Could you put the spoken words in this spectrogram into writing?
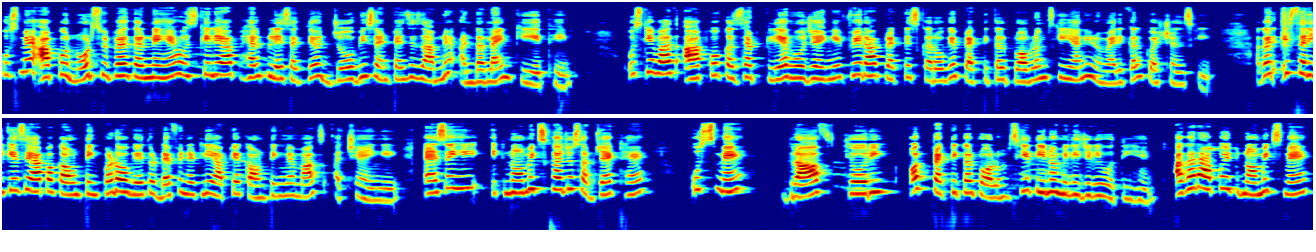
उसमें आपको नोट्स प्रिपेयर करने हैं और इसके लिए आप हेल्प ले सकते हो, जो भी सेंटेंसेस आपने अंडरलाइन किए थे। उसके बाद आपको कंसेप्ट क्लियर हो जाएँगे, फिर आप प्रैक्टिस करोगे प्रैक्टिकल प्रॉब्लम्स की, यानी न्यूमेरिकल क्वेश्चंस की। अगर इस तरीके से आप अकाउंटिंग पढ़ोगे तो डेफिनेटली आपके अकाउंटिंग में मार्क्स अच्छे आएँगे। ऐसे ही इकोनॉमिक्स का जो सब्जेक्ट है, उसमें ग्राफ थ्योरी और प्रैक्टिकल प्रॉब्लम्स ये तीनों मिली जुली होती हैं। अगर आपको इकोनॉमिक्स में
